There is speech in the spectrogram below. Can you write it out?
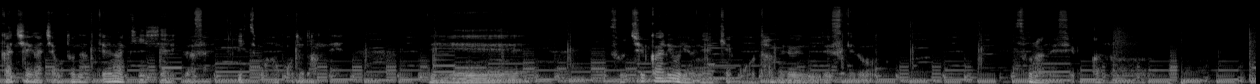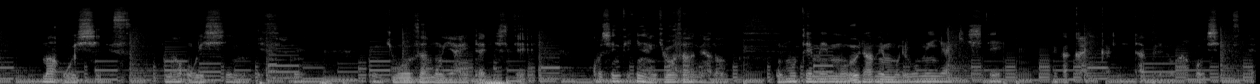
ガチャガチャ音鳴ってるのは気にしないでください。いつものことなんで。で、そう、中華料理をね、結構食べるんですけど、そうなんですよ。あの、まあ美味しいです。まあ美味しいんですよね。餃子も焼いたりして、個人的には餃子はね、あの、表面も裏面も両面焼きして、なんかカリカリで食べるのが美味しいですね。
